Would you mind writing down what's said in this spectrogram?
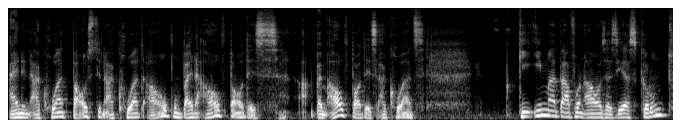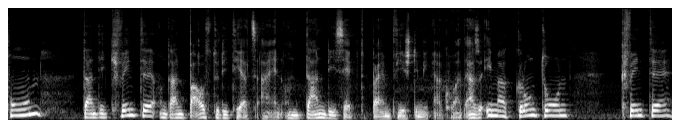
einen Akkord, baust den Akkord auf und bei der Aufbau des, beim Aufbau des Akkords geh immer davon aus, als erst Grundton, dann die Quinte und dann baust du die Terz ein und dann die Sept beim vierstimmigen Akkord. Also immer Grundton, Quinte,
